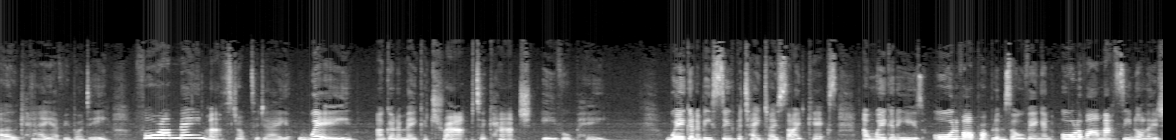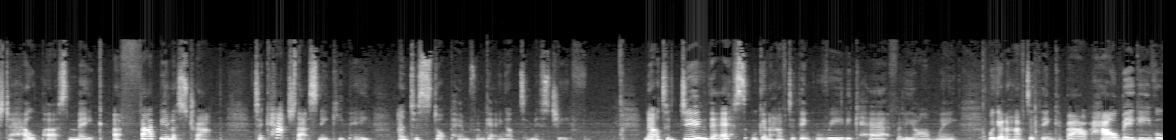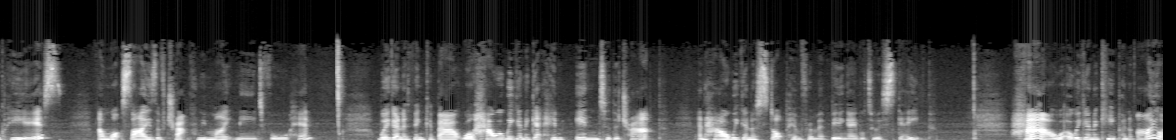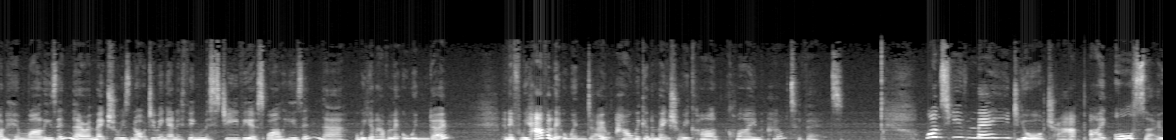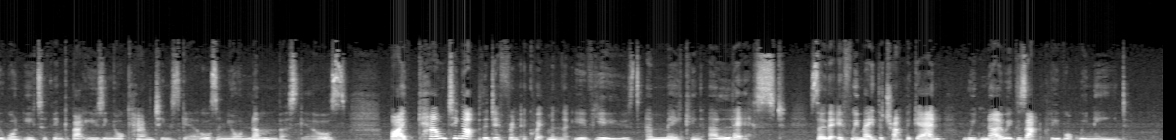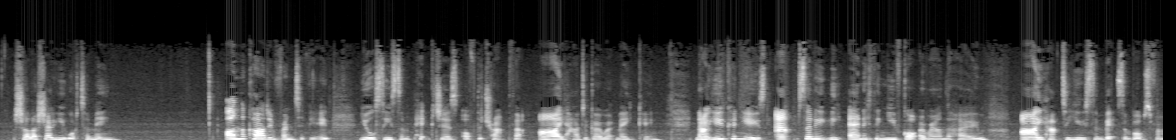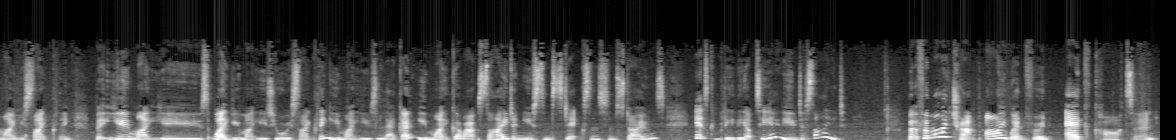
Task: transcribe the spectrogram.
Okay, everybody, for our main maths job today, we are going to make a trap to catch Evil Pea. We're going to be Supertato sidekicks and we're going to use all of our problem solving and all of our mathsy knowledge to help us make a fabulous trap to catch that sneaky Pea and to stop him from getting up to mischief. Now to do this, we're going to have to think really carefully, aren't we? We're going to have to think about how big Evil Pea is and what size of trap we might need for him. We're going to think about, well, how are we going to get him into the trap and how are we going to stop him from being able to escape? How are we going to keep an eye on him while he's in there and make sure he's not doing anything mischievous while he's in there? Are we going to have a little window? And if we have a little window, how are we going to make sure he can't climb out of it? Once you've made your trap, I also want you to think about using your counting skills and your number skills by counting up the different equipment that you've used and making a list so that if we made the trap again, we'd know exactly what we need. Shall I show you what I mean? On the card in front of you, you'll see some pictures of the trap that I had a go at making. Now you can use absolutely anything you've got around the home. I had to use some bits and bobs from my recycling, but you might use, well, you might use your recycling, you might use Lego, you might go outside and use some sticks and some stones. It's completely up to you, you decide. But for my trap, I went for an egg carton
